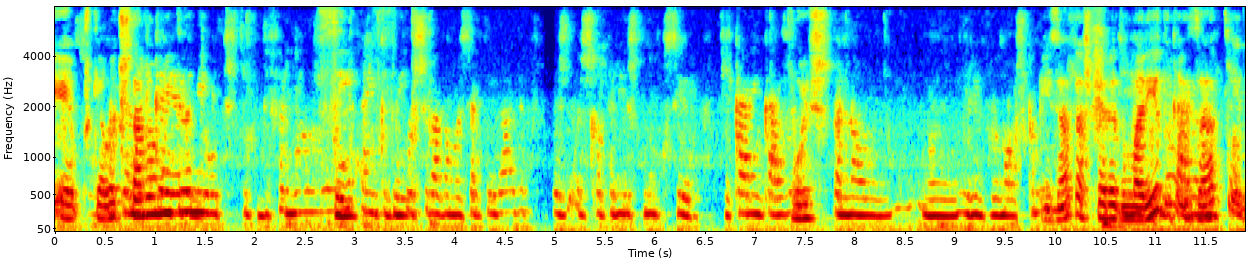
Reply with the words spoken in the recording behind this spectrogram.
é porque ela gostava muito da Nica. outro tipo de família sim, em que depois, chegada a uma certa idade, as, as raparigas tinham que ser, ficar em casa pois. para não, não irem por maus caminhos. Exato, à espera do marido, exato.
